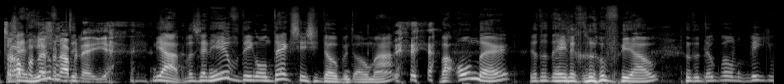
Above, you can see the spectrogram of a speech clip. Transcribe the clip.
Trap hem even naar beneden. Ja, er zijn heel veel dingen ontdekt sinds je dood bent, oma. Waaronder dat het hele geloof van jou. dat het ook wel een beetje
